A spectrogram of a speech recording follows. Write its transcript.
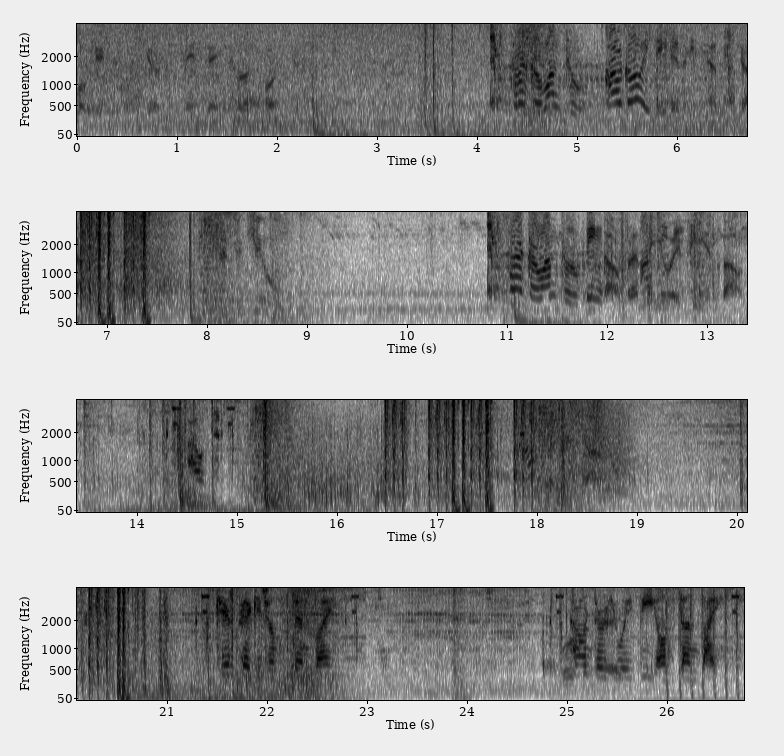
Locations secure. Maintain current posture. Tracker 1-2. Cargo is Enemy has Charlie. Execute. Tracker 1-2 bingo. Friendly UAV inbound. Out. Care package on standby. Counter UAV on standby.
